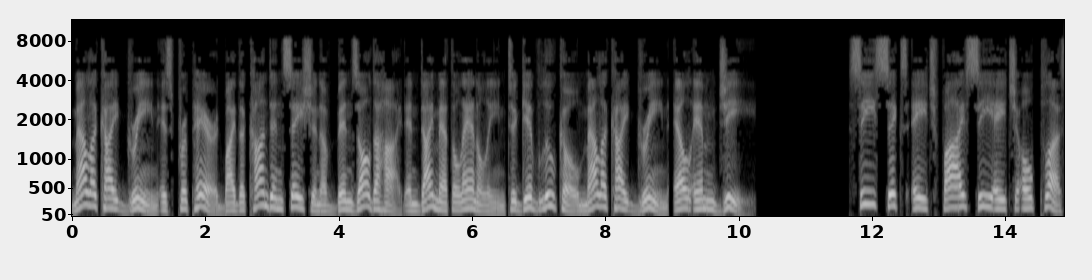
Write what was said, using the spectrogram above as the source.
Malachite green is prepared by the condensation of benzaldehyde and dimethylaniline to give leuco-malachite green LMG C6H5CHO plus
